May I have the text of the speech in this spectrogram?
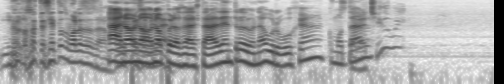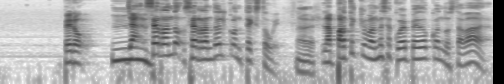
No, los 700 bolas o sea, Ah, no, no, no, pero o sea, está dentro de una burbuja como Estaría tal. chido, güey. Pero Mm. ya cerrando, cerrando el contexto, güey. A ver. La parte que más me sacó de pedo cuando estaba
